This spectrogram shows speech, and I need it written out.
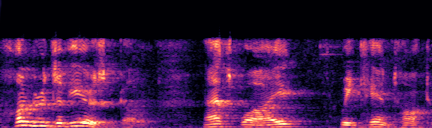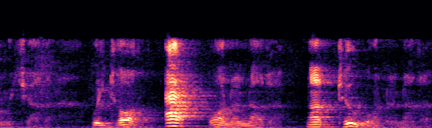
hundreds of years ago. That's why we can't talk to each other. We talk at one another, not to one another.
